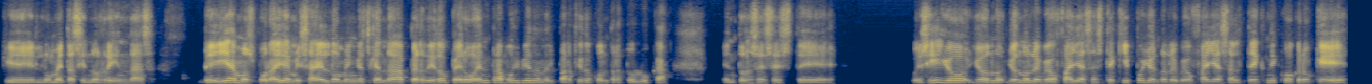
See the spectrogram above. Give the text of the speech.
que lo meta si no rindas. Veíamos por ahí a Misael Domínguez que andaba perdido, pero entra muy bien en el partido contra Toluca. Entonces, este, pues sí, yo, yo, no, yo no le veo fallas a este equipo, yo no le veo fallas al técnico, creo que,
